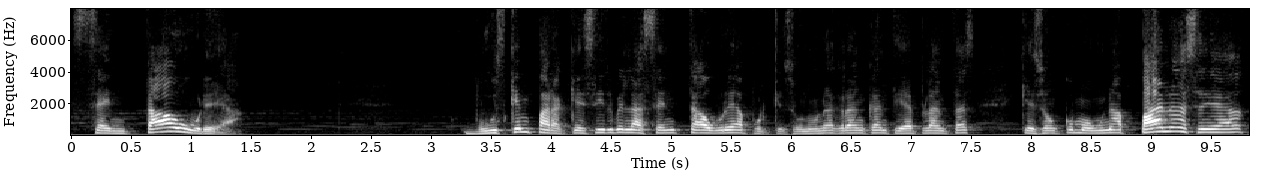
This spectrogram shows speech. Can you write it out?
centaurea. Busquen para qué sirve la centaurea, porque son una gran cantidad de plantas que son como una panacea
